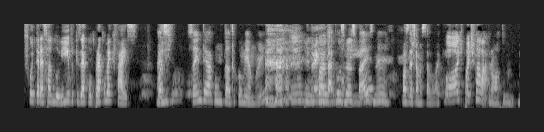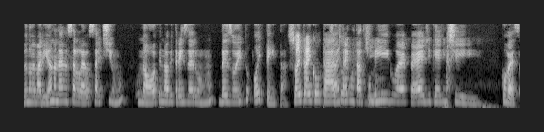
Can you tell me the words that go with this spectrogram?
ficou interessado no livro, quiser comprar, como é que faz? Mas só entrar em contato com minha mãe, Entrar em Com contato com os meus pais, né? Posso deixar meu celular aqui? Pode, pode falar. Pronto. Meu nome é Mariana, né? Meu celular é o 71 99301 1880. Só entrar em contato. Só entrar em contato de- comigo, é, pede que a gente conversa.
